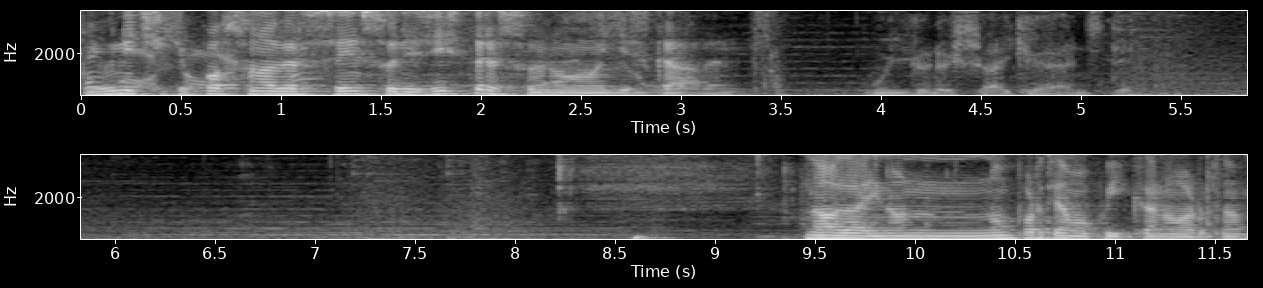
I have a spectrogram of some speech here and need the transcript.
Gli unici che possono aver senso di esistere sono gli Skaven. No dai, non, non portiamo Quick a.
